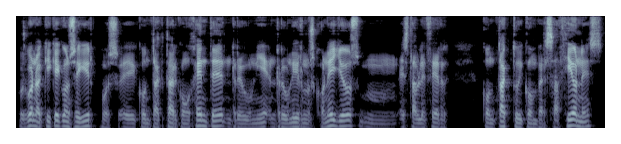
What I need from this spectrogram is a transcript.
Pues bueno, aquí hay que conseguir pues, eh, contactar con gente, reunirnos con ellos, mm, establecer contacto y conversaciones.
